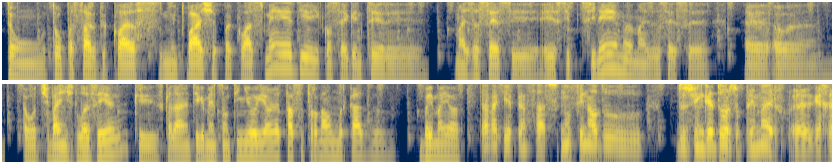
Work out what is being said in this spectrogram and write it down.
estão, estão a passar de classe muito baixa para classe média e conseguem ter eh, mais acesso a, a esse tipo de cinema, mais acesso a, a- a- a outros bens de lazer que se calhar antigamente não tinham e agora está-se a tornar um mercado bem maior. Estava aqui a pensar, se no final do, dos Vingadores, o primeiro, a guerra,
